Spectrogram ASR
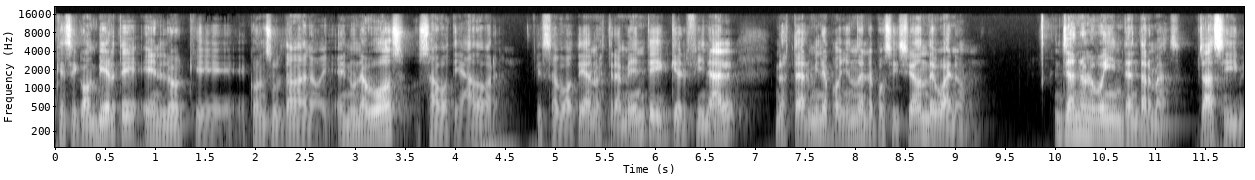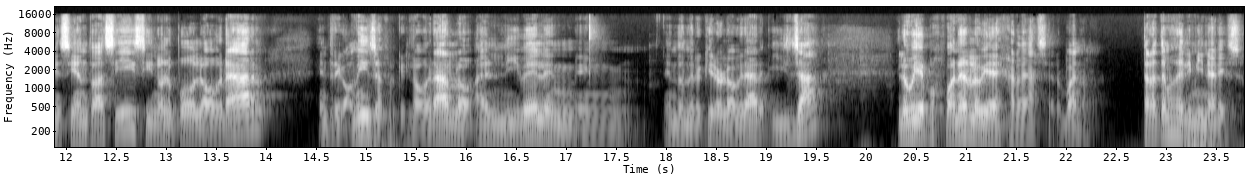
que se convierte en lo que consultaban hoy, en una voz saboteadora, que sabotea nuestra mente y que al final nos termina poniendo en la posición de, bueno, ya no lo voy a intentar más. Ya si me siento así, si no lo puedo lograr, entre comillas, porque es lograrlo al nivel en, donde lo quiero lograr y ya, lo voy a posponer, lo voy a dejar de hacer. Bueno, tratemos de eliminar eso.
